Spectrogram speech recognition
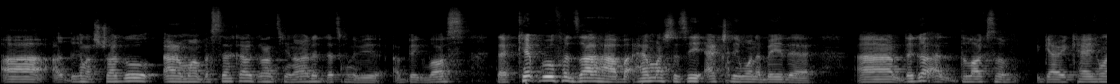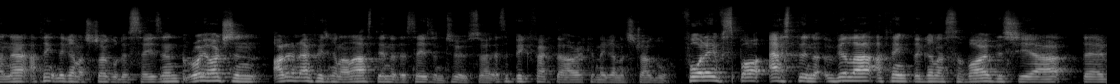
uh, they're going to struggle. Aaron Wan-Bissaka going to United. That's going to be a big loss. They kept Wilfried Zaha, but how much does he actually want to be there? Um, they got uh, the likes of Gary Cahill and that. I think they're going to struggle this season. Roy Hodgson, I don't know if he's going to last the end of the season too, so that's a big factor. I reckon they're going to struggle. 14th spot, Aston Villa. I think they're going to survive this year. They've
